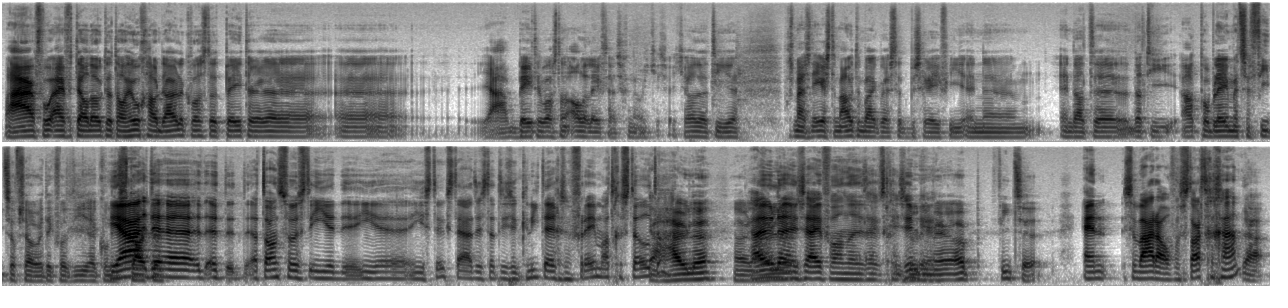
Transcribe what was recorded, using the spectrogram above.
maar voor, hij vertelde ook dat al heel gauw duidelijk was dat Peter ja, beter was dan alle leeftijdsgenootjes. Weet je wel? Dat hij, volgens mij zijn eerste mountainbike-wedstrijd beschreef hij. En, eh, en dat, eh, dat hij had problemen met zijn fiets of zo, weet ik wat. Hij kon niet Ja, starten. de, eh, althans zoals het in je, de- in, je, in je stuk staat, is dat hij zijn knie tegen zijn frame had gestoten. ja, huilen. Huilen, huilen en zei van, eh, het heeft geen zin meer. meer. Hup, fietsen. En ze waren al van start gegaan. Ja,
